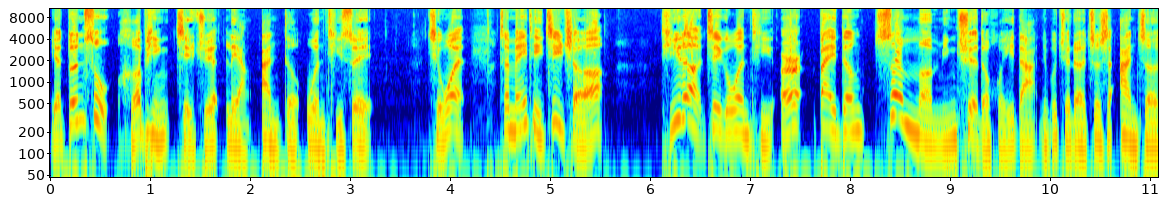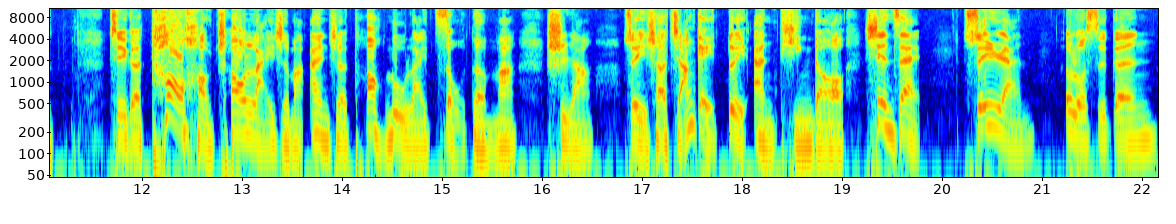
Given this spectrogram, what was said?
也敦促和平解决两岸的问题。所以，请问这媒体记者？提了这个问题，而拜登这么明确的回答，你不觉得这是按着这个套好招来着吗？按着套路来走的吗？是啊，所以是要讲给对岸听的哦。现在虽然俄罗斯跟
